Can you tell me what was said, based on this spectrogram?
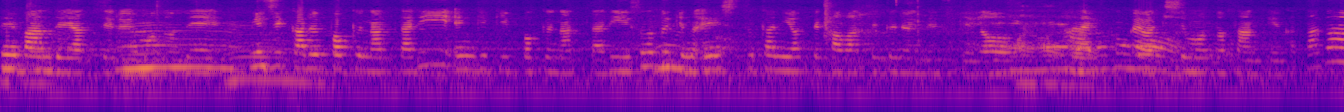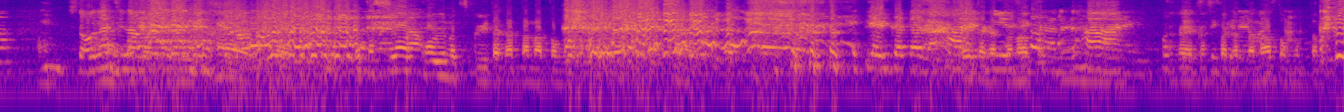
定番でやってるものでん。ミュージカルっぽくなったり演劇っぽくなったりその時の演出家によって変わってくるんですけど、はいはいはい、今回は岸本さんっていう方がちょっと同じ名前なんですけど。私はこういうの作りたかったなと思ってやりたかがはい、ミュージカル、はい、ポッ輝かせたかったなと思ったのです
